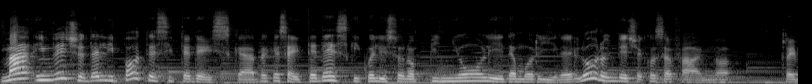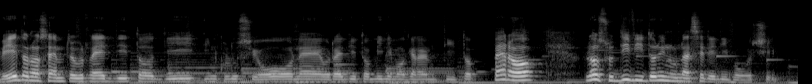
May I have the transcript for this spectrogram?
Ma invece dell'ipotesi tedesca, perché sai, i tedeschi quelli sono pignoli da morire, loro invece cosa fanno? Prevedono sempre un reddito di inclusione, un reddito minimo garantito, però lo suddividono in una serie di voci.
